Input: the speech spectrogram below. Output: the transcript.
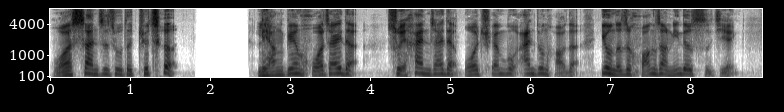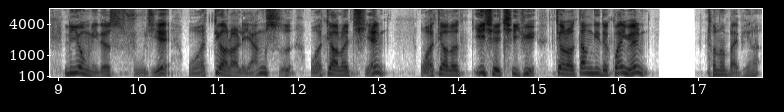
我擅自做的决策，两边火灾的、水旱灾的，我全部安顿好的，用的是皇上您的使节，利用你的府节，我调了粮食，我调了钱，我调了一切器具，调了当地的官员。都能摆平了，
